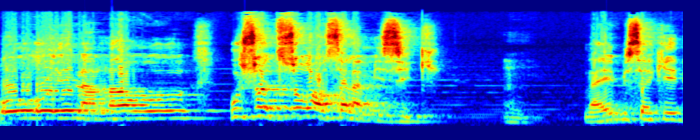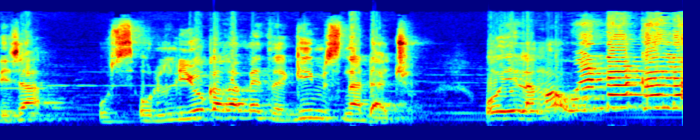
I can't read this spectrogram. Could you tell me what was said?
Oyelanga uswati soki osala miziki nayebisaki ye deja oyokaka maître gims na dajo. Oyelanga wendakala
